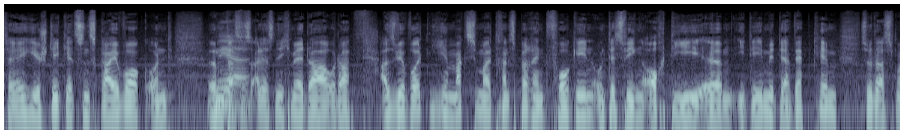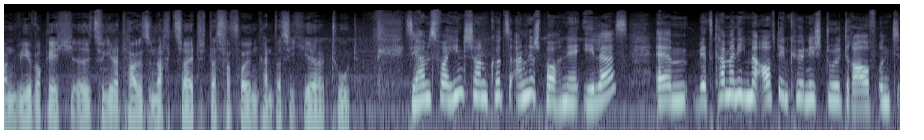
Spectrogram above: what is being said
hier steht jetzt ein Skywalk und ähm, ja. das ist alles nicht mehr da oder also wir wollten hier maximal transparent vorgehen und deswegen auch die ähm, Idee mit der Webcam, so dass man wie wirklich äh, zu jeder Tages- und Nachtzeit das verfolgen kann, was sich hier tut. Sie haben es vorhin schon kurz angesprochen, Herr Ehlers. Ähm, jetzt kann man nicht mehr auf den Königstuhl drauf und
